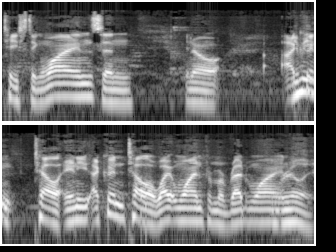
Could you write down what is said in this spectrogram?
tasting wines and you know. I mean- couldn't tell any. I couldn't tell a white wine from a red wine. Really?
